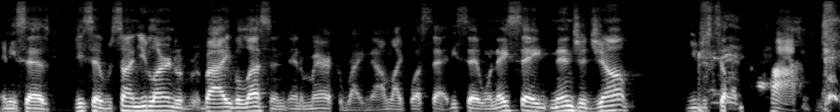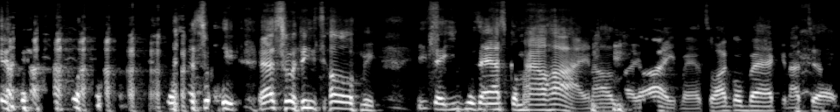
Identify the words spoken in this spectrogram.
And he says, he said, son, you learned a valuable lesson in America right now. I'm like, what's that? He said, when they say ninja jump, you just tell them hi. that's what he that's what he told me. He said, you just ask them how high. And I was like, all right, man. So I go back and I tell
